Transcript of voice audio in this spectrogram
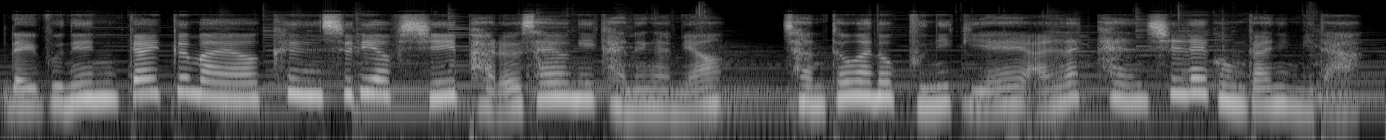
내부는 깔끔하여 큰 수리 없이 바로 사용이 가능하며 전통 한옥 분위기의 안락한 실내 공간입니다.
